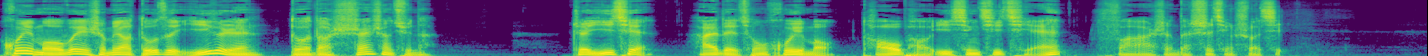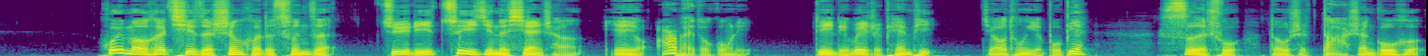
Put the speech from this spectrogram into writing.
惠某为什么要独自一个人躲到山上去呢？这一切还得从惠某。逃跑一星期前发生的事情说起。惠某和妻子生活的村子距离最近的县城也有二百多公里，地理位置偏僻，交通也不便，四处都是大山沟壑，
